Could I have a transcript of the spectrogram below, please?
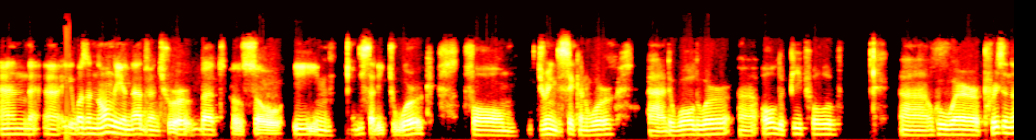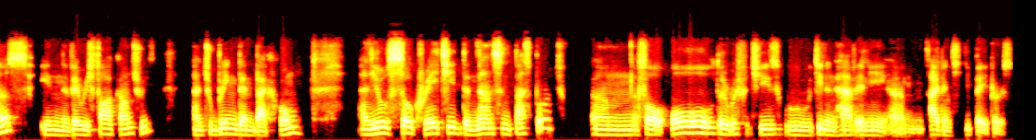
and uh, he wasn't only an adventurer, but also he decided to work for during the Second War, uh, the World War, all the people uh, who were prisoners in very far countries and to bring them back home. and he also created the Nansen passport um, for all the refugees who didn't have any um, identity papers.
